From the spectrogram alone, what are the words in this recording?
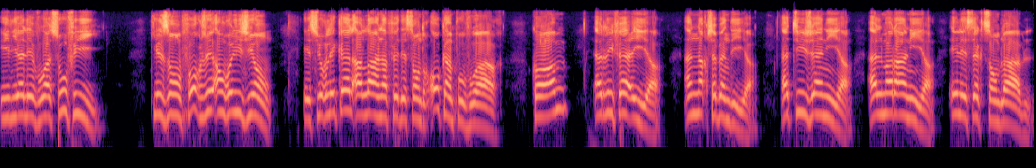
il y a les voies soufis qu'ils ont forgées en religion et sur lesquelles Allah n'a fait descendre aucun pouvoir, comme Al-Rifa'iyya, Al-Naqshbandiyya, Al-Tijaniya, Al-Maraniya et les sectes semblables.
